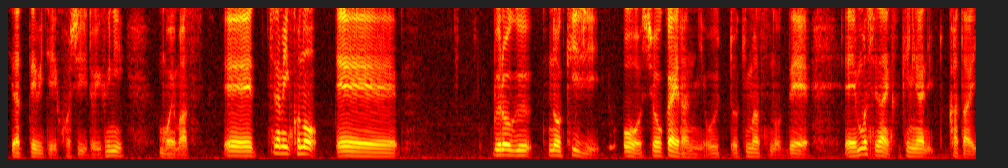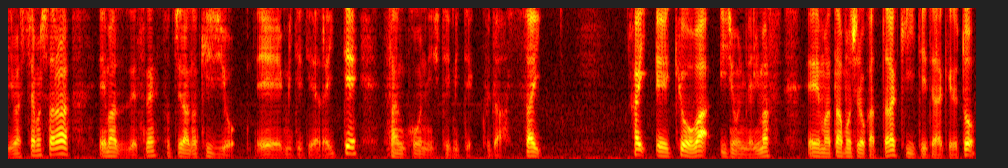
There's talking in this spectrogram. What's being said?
やってみてほしいというふうに思います。えー、ちなみにこの、えー、ブログの記事を紹介欄に置いておきますので、えー、もし何か気になる方いらっしゃいましたら、えー、まずですね、そちらの記事を、えー、見ていただいて参考にしてみてください。はい、えー、今日は以上になります。えー、また面白かったら聞いていただけると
